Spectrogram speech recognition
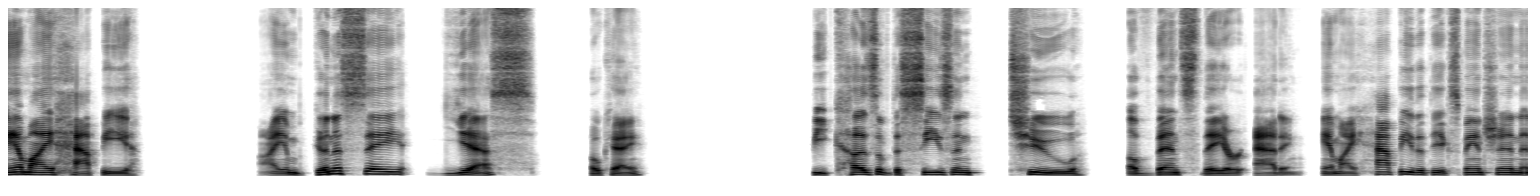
am I happy? I am gonna say yes. Okay. Because of the season two events they are adding. Am I happy that the expansion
